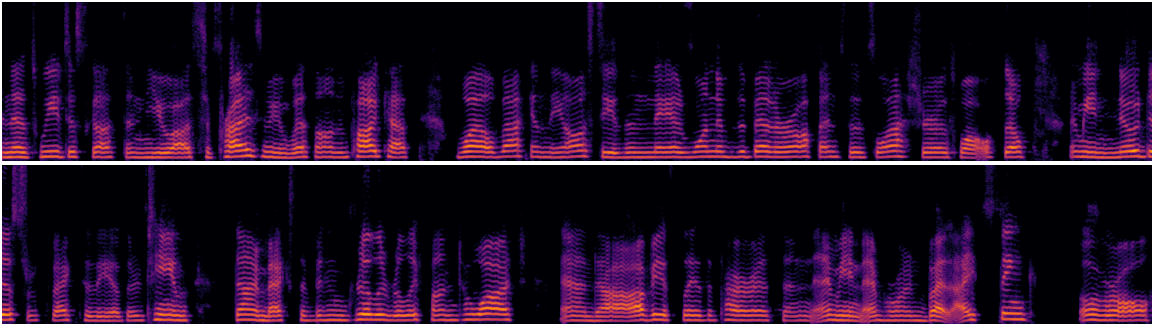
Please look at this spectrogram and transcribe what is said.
And as we discussed and you uh, surprised me with on the podcast, while back in the off season, they had one of the better offenses last year as well. So, I mean, no disrespect to the other teams. Diamondbacks have been really, really fun to watch. And uh, obviously the Pirates and I mean everyone, but I think overall,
